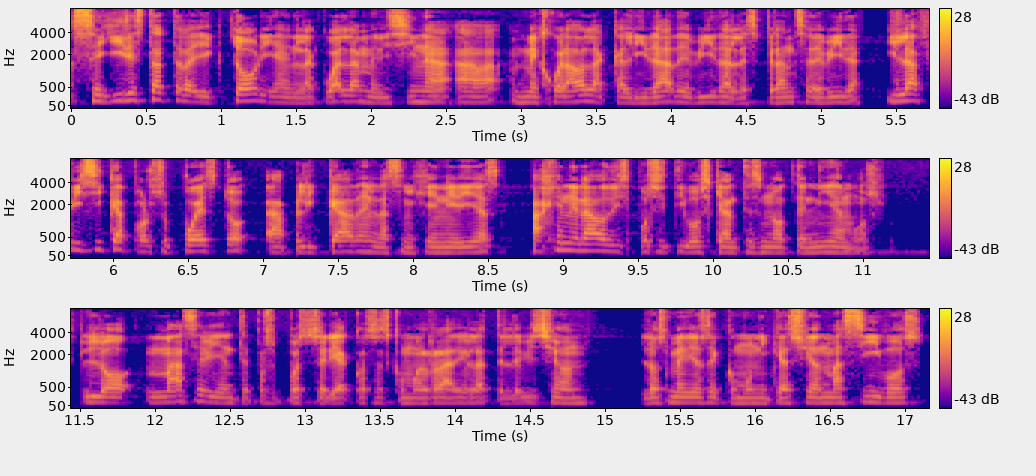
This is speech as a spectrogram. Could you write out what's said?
seguir esta trayectoria en la cual la medicina ha mejorado la calidad de vida, la esperanza de vida, y la física, por supuesto, aplicada en las ingenierías, ha generado dispositivos que antes no teníamos. Lo más evidente, por supuesto, sería cosas como el radio, la televisión, los medios de comunicación masivos.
